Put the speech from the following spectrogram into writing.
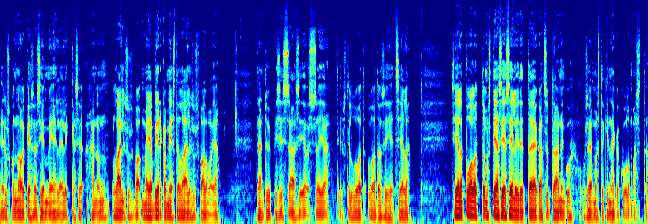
eduskunnan oikeusasiamiehelle, eli se, hän on laillisuus, meidän virkamiesten laillisuusvalvoja tämän tyyppisissä asioissa, ja tietysti luot, luotan siihen, että siellä, siellä puolueettomasti asia selvitetään ja katsotaan niin kuin useammastakin näkökulmasta.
